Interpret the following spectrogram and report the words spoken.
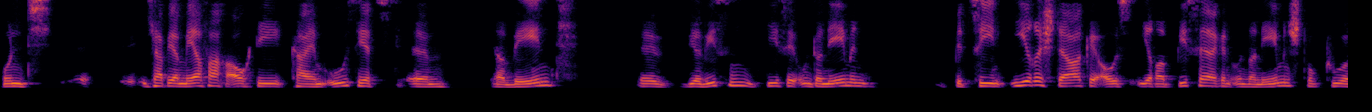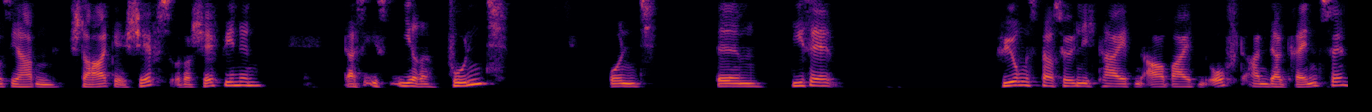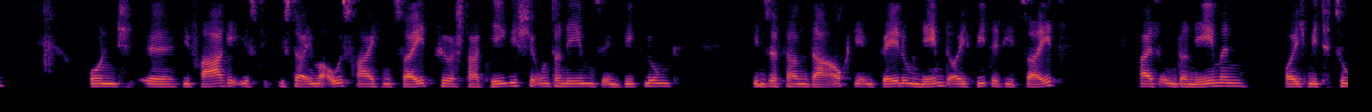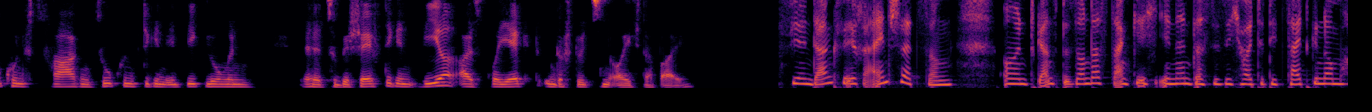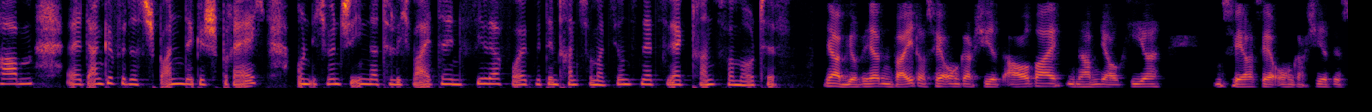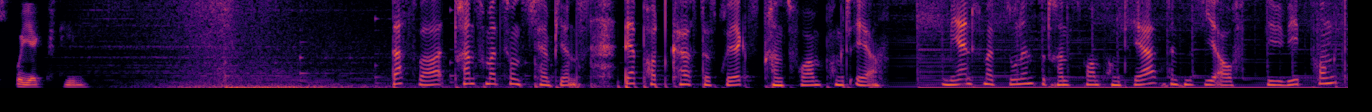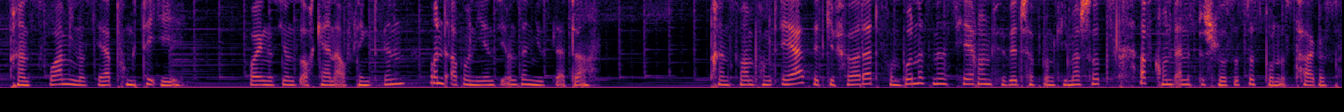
Und äh, ich habe ja mehrfach auch die KMUs jetzt ähm, erwähnt. Äh, wir wissen, diese Unternehmen beziehen ihre Stärke aus ihrer bisherigen Unternehmensstruktur. Sie haben starke Chefs oder Chefinnen. Das ist ihr Fund. Und ähm, diese Führungspersönlichkeiten arbeiten oft an der Grenze. Und äh, die Frage ist, ist da immer ausreichend Zeit für strategische Unternehmensentwicklung? Insofern da auch die Empfehlung, nehmt euch bitte die Zeit als Unternehmen, euch mit Zukunftsfragen, zukünftigen Entwicklungen äh, zu beschäftigen. Wir als Projekt unterstützen euch dabei. Vielen Dank für Ihre Einschätzung. Und ganz besonders danke ich Ihnen, dass Sie sich heute die Zeit genommen haben. Äh, danke für das spannende Gespräch. Und ich wünsche Ihnen natürlich weiterhin viel Erfolg mit dem Transformationsnetzwerk Transformotive. Ja, wir werden weiter sehr engagiert arbeiten, Wir haben ja auch hier ein sehr, sehr engagiertes Projektteam. Das war Transformationschampions, der Podcast des Projekts Transform.r. Mehr Informationen zu transform.r finden Sie auf www.transform-r.de. Folgen Sie uns auch gerne auf LinkedIn und abonnieren Sie unseren Newsletter. Transform.r wird gefördert vom Bundesministerium für Wirtschaft und Klimaschutz aufgrund eines Beschlusses des Bundestages.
